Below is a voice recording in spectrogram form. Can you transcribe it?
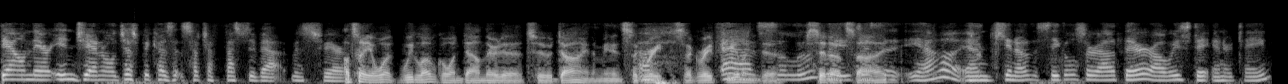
down there in general just because it's such a festive atmosphere. I'll tell you what, we love going down there to, to dine. I mean, it's a great it's a great feeling absolutely. to sit outside. A, yeah, and you know the seagulls are out there always to entertain.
